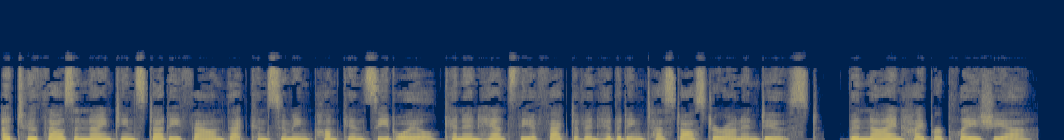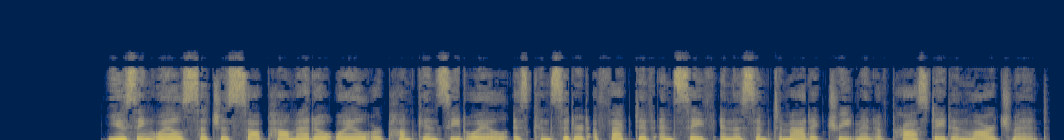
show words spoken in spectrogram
A 2019 study found that consuming pumpkin seed oil can enhance the effect of inhibiting testosterone-induced benign hyperplasia. Using oils such as saw palmetto oil or pumpkin seed oil is considered effective and safe in the symptomatic treatment of prostate enlargement.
